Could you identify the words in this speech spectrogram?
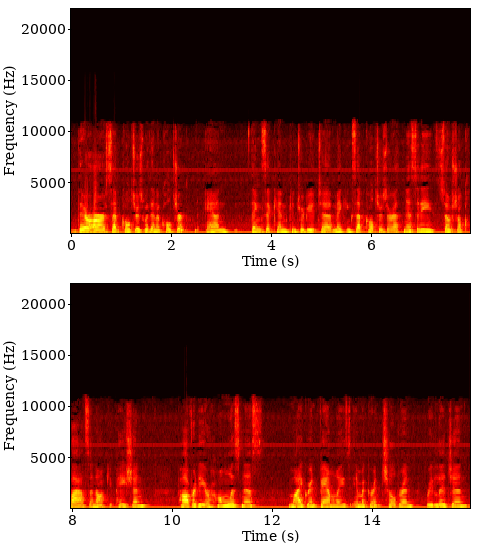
there are subcultures within a culture and things that can contribute to making subcultures or ethnicity, social class and occupation, poverty or homelessness, migrant families, immigrant children, religion,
